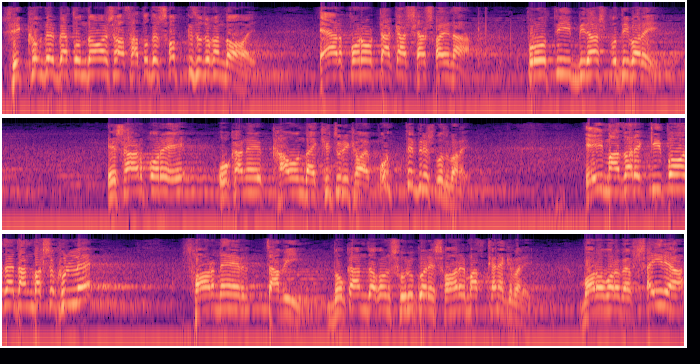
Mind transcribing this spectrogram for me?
শিক্ষকদের বেতন দেওয়া হয়, ছাত্রদের সবকিছু যোগান দেওয়া হয়। এরপরও টাকা শেষ হয় না। প্রতি বৃহস্পতিবারে এসার পরে ওখানে খাওয়ন দেয়, খিচুড়ি খাওয়ায় প্রত্যেক বৃহস্পতিবারে। এই মাজারে কি পাওয়া যায়? দান বাক্স খুললে স্বর্ণের চাবি। দোকান যখন শুরু করে শহরের মাঝখানে একেবারে। বড় বড় ব্যবসায়ীরা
